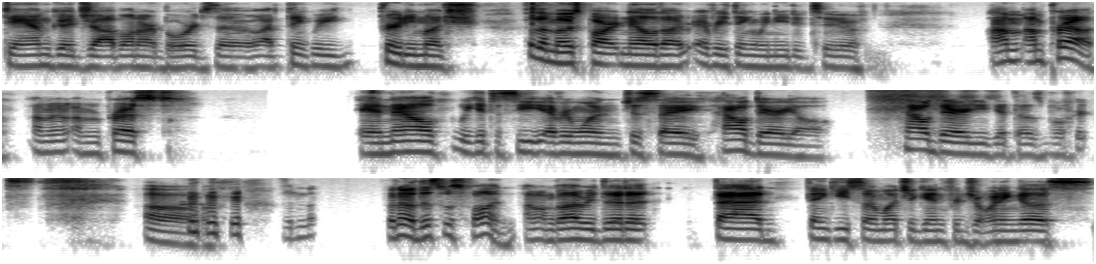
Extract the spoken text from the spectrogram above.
damn good job on our boards though. I think we pretty much for the most part nailed everything we needed to. I'm I'm proud. I'm I'm impressed. And now we get to see everyone just say, "How dare y'all? How dare you get those boards?" Oh, but no, this was fun. I'm I'm glad we did it. Thad, thank you so much again for joining us.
